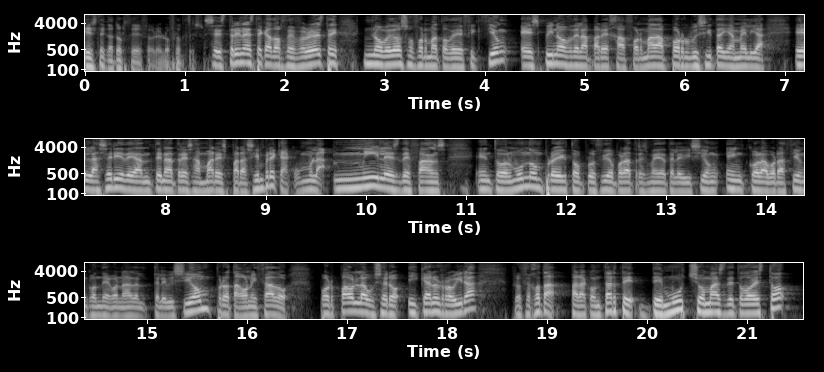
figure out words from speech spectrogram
este 14 de febrero, Francis. Se estrena este 14 de febrero este novedoso formato de ficción, spin-off de la pareja formada por Luisita y Amelia en la serie de Antena 3 Amares para siempre, que acumula miles de fans en todo el mundo. Un proyecto producido por A3 Media Televisión en colaboración con Diagonal Televisión, protagonizado por Paul Lausero y Carol Rovira. Pero CJ, para contarte de mucho más de todo esto,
